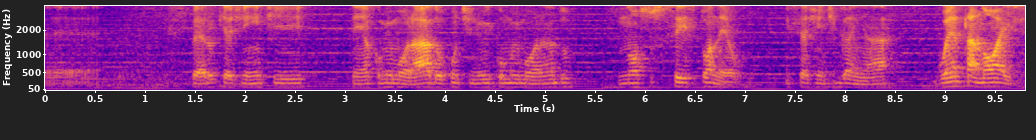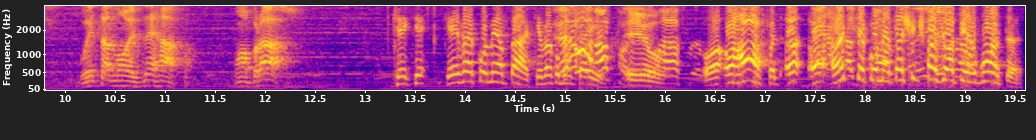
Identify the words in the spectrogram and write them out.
é, espero que a gente tenha comemorado ou continue comemorando nosso sexto anel. E se a gente ganhar, aguenta nós. Aguenta nós, né, Rafa? Um abraço. Quem, quem, quem vai comentar? Quem vai comentar É o aí? Rafa, Eu. o Rafa. Rafa, antes de você comentar, deixa eu te fazer uma pergunta.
